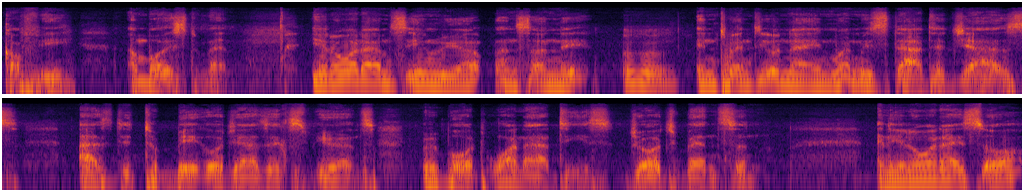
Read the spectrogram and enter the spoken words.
Koffee and Boyz II Men. You know what I'm seeing Rhea on Sunday? Mm-hmm. In 2009, when we started jazz as the Tobago Jazz Experience, we bought one artist, George Benson. And you know what I saw?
